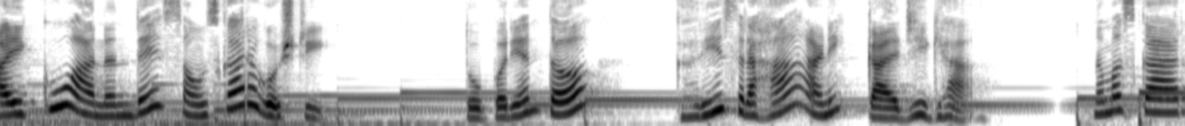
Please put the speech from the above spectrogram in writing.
ऐकू आनंदे संस्कार गोष्टी. तोपर्यंत घरीच रहा आणि काळजी घ्या. नमस्कार.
